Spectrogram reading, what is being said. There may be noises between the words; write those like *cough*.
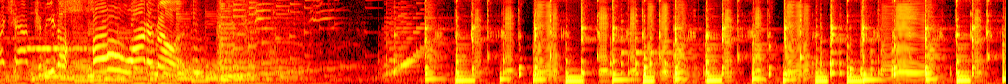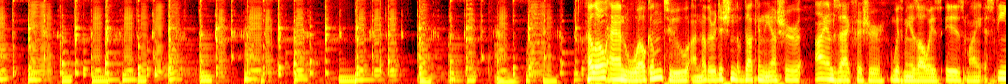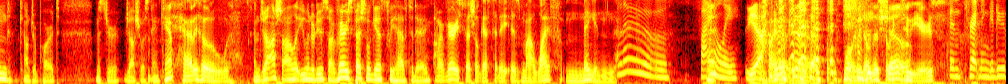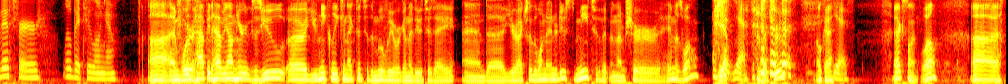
My cat can eat a whole watermelon. Hello and welcome to another edition of Duck and the Usher. I am Zach Fisher. With me, as always, is my esteemed counterpart, Mr. Joshua Stankamp. Howdy ho. And Josh, I'll let you introduce our very special guest we have today. Our very special guest today is my wife, Megan. Hello. Uh, Finally. Yeah, Finally. yeah. *laughs* Welcome to the this for like show. two years. Been threatening to do this for a little bit too long now. Uh, and we're happy to have you on here because you are uniquely connected to the movie we're going to do today, and uh, you're actually the one that introduced me to it, and I'm sure him as well. Yeah. *laughs* yes. Is that true? *laughs* Okay. yes. Excellent. Well, uh,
